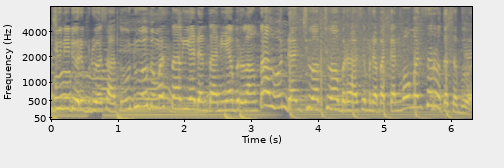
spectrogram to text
Juni 2021, duo gemes Thalia dan Tania berulang tahun dan cuap-cuap berhasil mendapatkan momen seru tersebut.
